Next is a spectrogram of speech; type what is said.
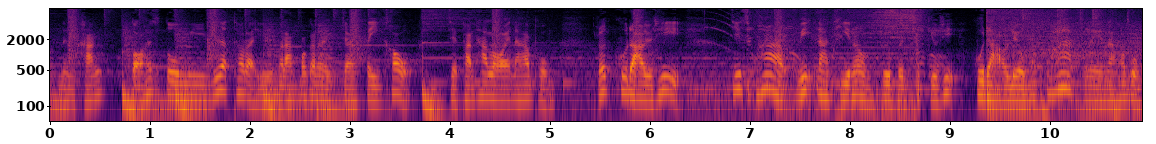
1 ครั้ง ต่อให้ศัตรูมีเลือดเท่าไหร่หรือพลังป้องกันจะตีเข้า 7,500 นะครับผมลดคูดาวอยู่ที่ 25 วินาทีนะผมคือเป็นสกิลที่คูดาวเร็วมากๆเลยนะครับผม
